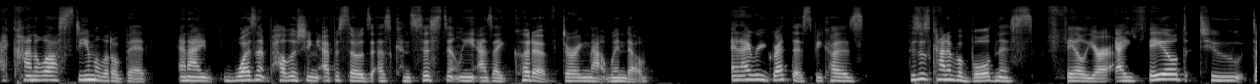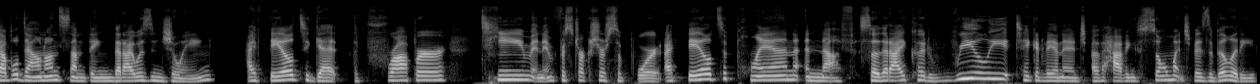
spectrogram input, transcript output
I kind of lost steam a little bit and I wasn't publishing episodes as consistently as I could have during that window. And I regret this because this is kind of a boldness failure. I failed to double down on something that I was enjoying. I failed to get the proper team and infrastructure support. I failed to plan enough so that I could really take advantage of having so much visibility.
